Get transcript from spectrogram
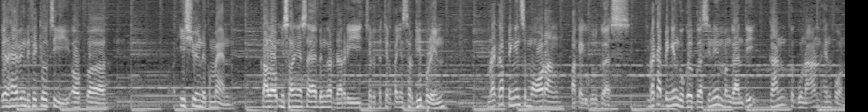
they're having difficulty of uh, issuing the command. Kalau misalnya saya dengar dari cerita-ceritanya Sergey Brin, mereka pengen semua orang pakai Google Glass. Mereka pengen Google Glass ini menggantikan kegunaan handphone.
